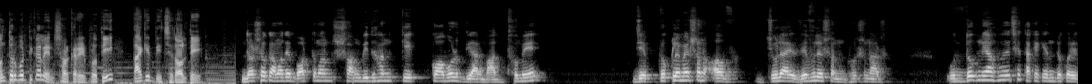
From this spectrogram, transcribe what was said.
অন্তর্বর্তীকালীন সরকারের প্রতি তাগিদ দিচ্ছে দলটি। দর্শক, আমাদের বর্তমান সংবিধানকে কবর দেওয়ার মাধ্যমে যে প্রোক্লেমেশন অব জুলাই রেভলিউশন ঘোষণার উদ্যোগ নেওয়া হয়েছে, তাকে কেন্দ্র করে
